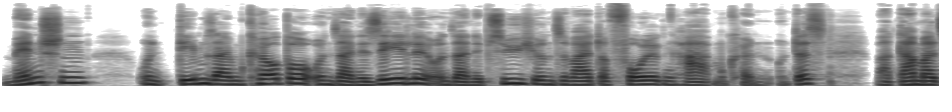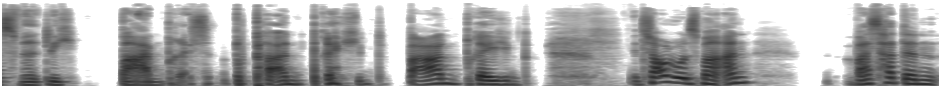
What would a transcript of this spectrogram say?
Menschen und dem seinem Körper und seine Seele und seine Psyche und so weiter Folgen haben können. Und das war damals wirklich bahnbrechend, bahnbrechend, bahnbrechend. Jetzt schauen wir uns mal an, was hat denn,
